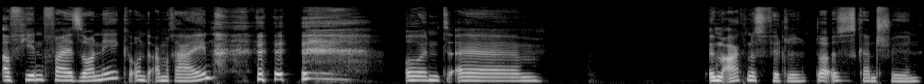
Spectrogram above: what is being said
Auf jeden Fall sonnig und am Rhein. und ähm, im Agnesviertel, da ist es ganz schön.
